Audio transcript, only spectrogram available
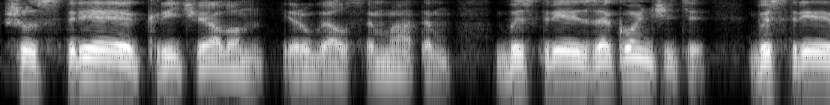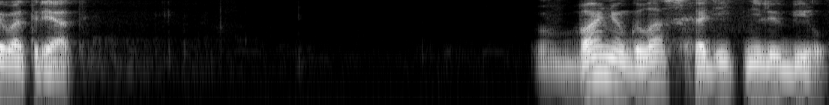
«Шустрее!» — кричал он и ругался матом. «Быстрее закончите! Быстрее в отряд!» В баню глаз ходить не любил.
